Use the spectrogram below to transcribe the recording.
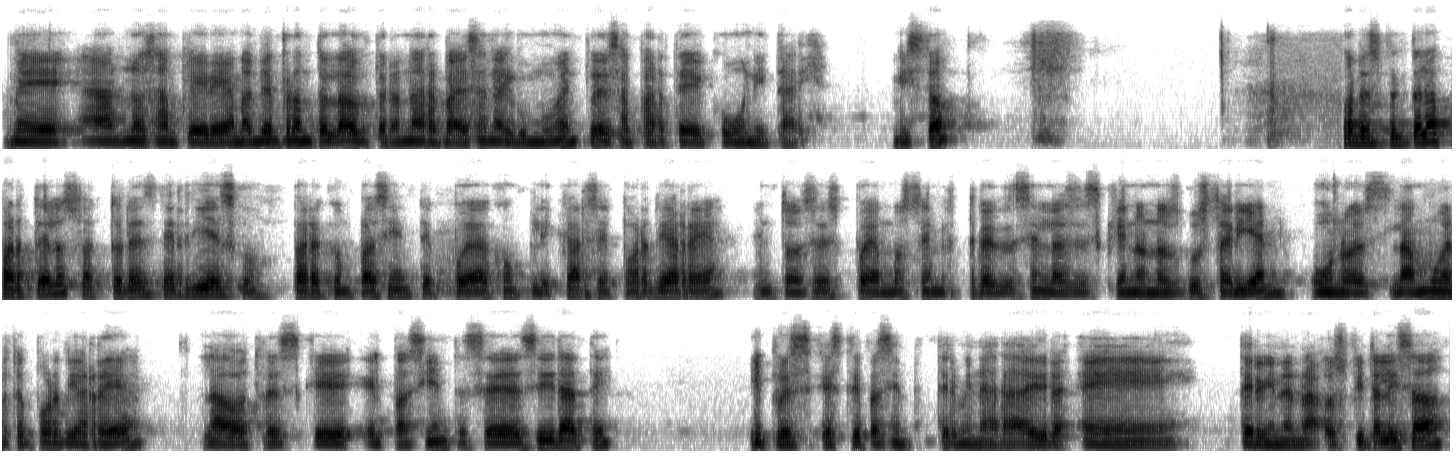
me, ah, nos ampliaría más de pronto la doctora Narváez en algún momento de esa parte comunitaria. ¿Listo? Con respecto a la parte de los factores de riesgo para que un paciente pueda complicarse por diarrea, entonces podemos tener tres desenlaces que no nos gustarían. Uno es la muerte por diarrea, la otra es que el paciente se deshidrate y pues este paciente terminará, eh, terminará hospitalizado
